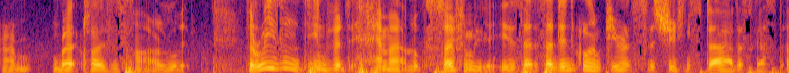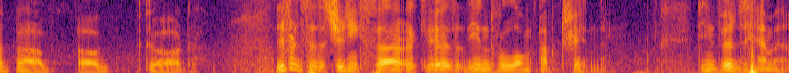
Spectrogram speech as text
um, but it closes higher a little bit. The reason that the inverted hammer looks so familiar is that it's identical in appearance to the shooting star discussed above. Oh God. The difference is the shooting star occurs at the end of a long uptrend. The inverted hammer,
